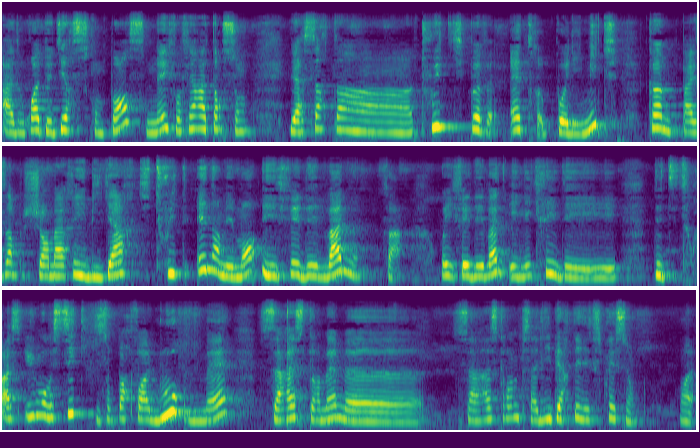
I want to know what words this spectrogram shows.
a le droit de dire ce qu'on pense, mais il faut faire attention. Il y a certains tweets qui peuvent être polémiques, comme par exemple Jean-Marie Bigard qui tweet énormément et il fait des vannes, enfin, oui, il fait des vannes et il écrit des, des petites phrases humoristiques qui sont parfois lourdes, mais ça reste quand même, euh, ça reste quand même sa liberté d'expression. Voilà.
